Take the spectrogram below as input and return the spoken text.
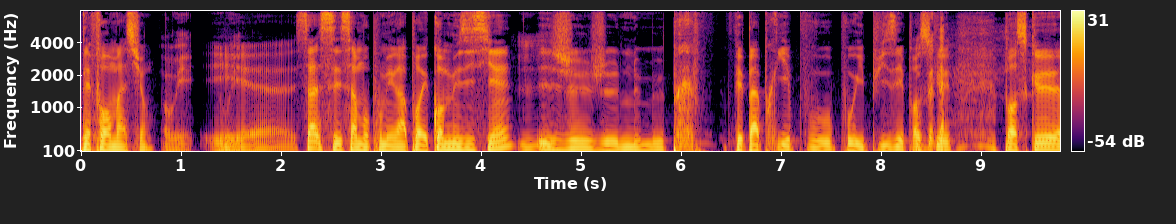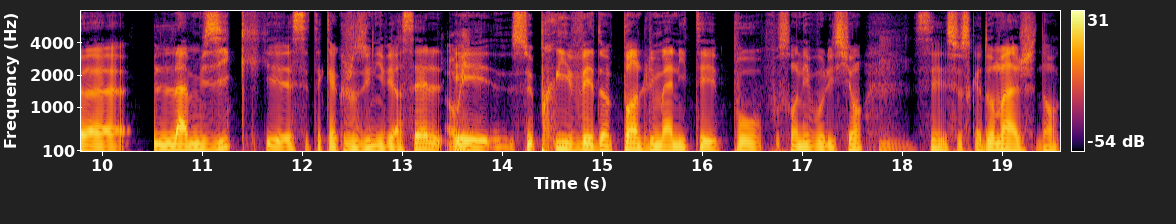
d'informations. Oui. Et Oui. euh, ça, c'est ça mon premier rapport. Et comme musicien, Mhm. je, je ne me fais pas prier pour, pour épuiser parce que, parce que euh, la musique, c'était quelque chose d'universel Oui. et se priver d'un pan de l'humanité pour, pour son évolution, Mhm. c'est, ce serait dommage. Donc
